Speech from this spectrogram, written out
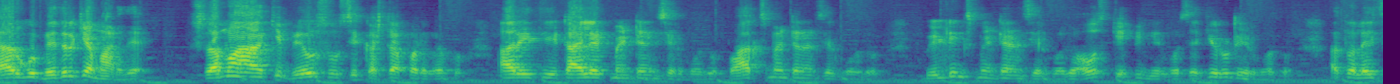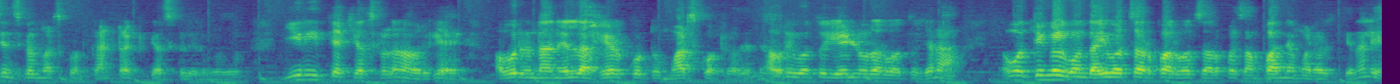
ಯಾರಿಗೂ ಬೆದರಿಕೆ ಮಾಡಿದೆ. ಶ್ರಮ ಹಾಕಿ ಬೇವು ಸೂಸಿ ಕಷ್ಟಪಡಬೇಕು. ಆ ರೀತಿ ಟಾಯ್ಲೆಟ್ ಮೇಂಟೆನೆನ್ಸ್ ಇರ್ಬೋದು ಪಾರ್ಕ್ಸ್ ಮೇಂಟೆನೆನ್ಸ್ ಇರ್ಬೋದು ಬಿಲ್ಡಿಂಗ್ಸ್ ಮೇಂಟೆನೆನ್ಸ್ ಇರ್ಬೋದು ಹೌಸ್ ಕೀಪಿಂಗ್ ಇರ್ಬೋದು ಸೆಕ್ಯೂರಿಟಿ ಇರ್ಬೋದು, ಅಥವಾ ಲೈಸೆನ್ಸ್ಗಳು ಮಾಡಿಸ್ಕೊಂಡು ಕಾಂಟ್ರಾಕ್ಟ್ ಕೆಲಸಗಳಿರ್ಬೋದು ಈ ರೀತಿಯ ಕೆಲಸಗಳನ್ನ ಅವರಿಗೆ ಅವರು ನಾನೆಲ್ಲ ಹೇಳ್ಕೊಟ್ಟು ಮಾಡಿಸ್ಕೊಟ್ಟಿರೋದ್ರಿಂದ ಅವ್ರು ಇವತ್ತು ಏಳ್ನೂರ ಅರವತ್ತು ಜನ ಒಂದು ತಿಂಗಳಿಗೆ ಒಂದು ಐವತ್ತು ಸಾವಿರ ರೂಪಾಯಿ, ಅರವತ್ತು ಸಾವಿರ ರೂಪಾಯಿ ಸಂಪಾದನೆ ಮಾಡೋ ರೀತಿಯಲ್ಲಿ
